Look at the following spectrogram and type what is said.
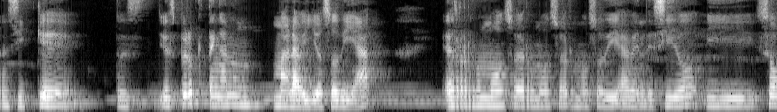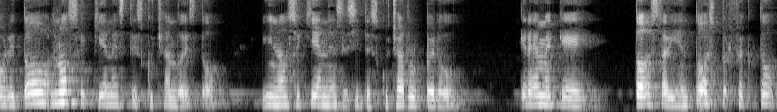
Así que pues yo espero que tengan un maravilloso día. Hermoso, hermoso, hermoso día, bendecido. Y sobre todo no sé quién esté escuchando esto y no sé quién necesita escucharlo, pero créeme que todo está bien, todo es perfecto,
